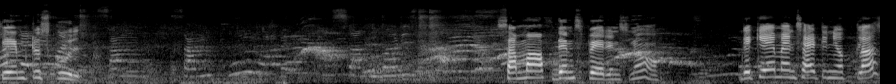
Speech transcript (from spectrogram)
Came to school Some of them's parents, no? They came and sat in your class?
